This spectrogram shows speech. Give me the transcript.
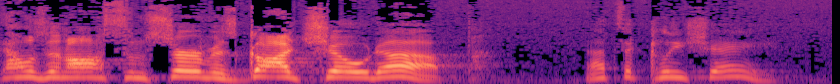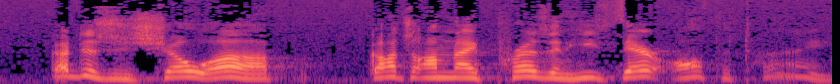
that was an awesome service. God showed up. That's a cliche. God doesn't show up, God's omnipresent. He's there all the time.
